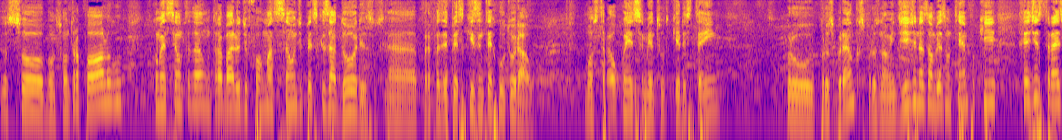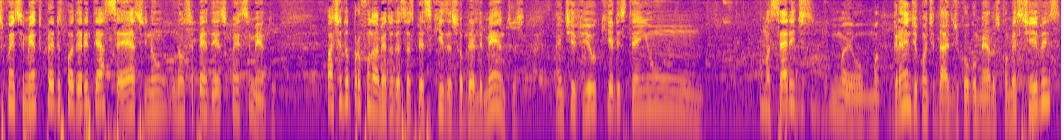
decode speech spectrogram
Eu sou, bom, sou antropólogo, comecei um, tra um trabalho de formação de pesquisadores uh, para fazer pesquisa intercultural. Mostrar o conhecimento que eles têm para os brancos, para os não indígenas, ao mesmo tempo que registrar esse conhecimento para eles poderem ter acesso e não, não se perder esse conhecimento. A partir do aprofundamento dessas pesquisas sobre alimentos, a gente viu que eles têm um, uma série de uma, uma grande quantidade de cogumelos comestíveis,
